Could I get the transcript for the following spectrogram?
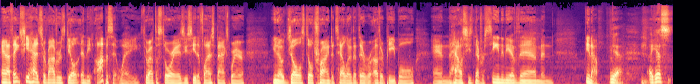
And I think she had survivor's guilt in the opposite way throughout the story, as you see the flashbacks where, you know, Joel's still trying to tell her that there were other people and how she's never seen any of them. And, you know, Yeah. I guess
